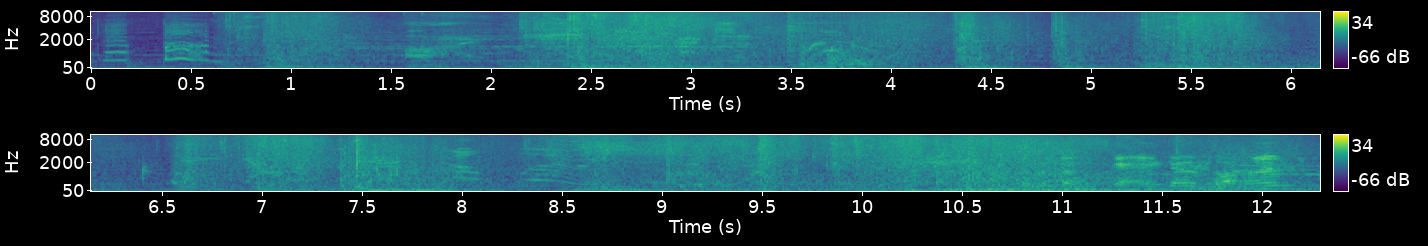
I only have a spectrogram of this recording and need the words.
And a bomb. I. No blue. Wat is dat een kijken, bottom?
